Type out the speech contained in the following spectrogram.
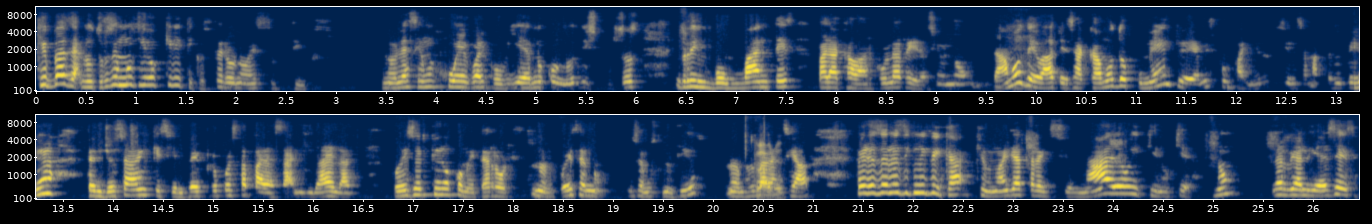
¿Qué pasa? Nosotros hemos sido críticos, pero no destructivos. No le hacemos juego al gobierno con unos discursos rimbombantes para acabar con la relación. No, damos debate, sacamos documentos y a mis compañeros materia pero ellos saben que siempre hay propuesta para salir adelante. Puede ser que uno cometa errores, no, puede ser no, nos hemos cometido, no hemos balanceado, pero eso no significa que uno haya traicionado y que no quiera, ¿no? La realidad es esa.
